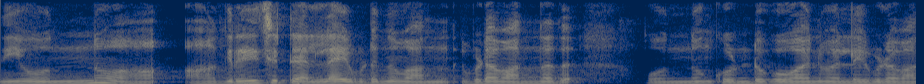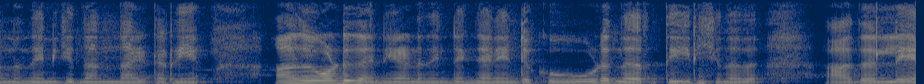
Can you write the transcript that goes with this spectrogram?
നീ ഒന്നും ആഗ്രഹിച്ചിട്ടല്ല ഇവിടുന്ന് വന്ന് ഇവിടെ വന്നത്. ഒന്നും കൊണ്ടുപോകാനുമല്ല ഇവിടെ വന്നത് എനിക്ക് നന്നായിട്ടറിയാം. അതുകൊണ്ട് തന്നെയാണ് നിന്നെ ഞാൻ എന്റെ കൂടെ നിർത്തിയിരിക്കുന്നത്. അതല്ലേ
